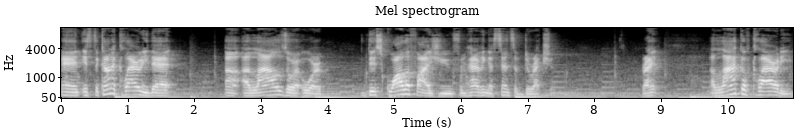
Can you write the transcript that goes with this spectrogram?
and it's the kind of clarity that uh, allows or, or disqualifies you from having a sense of direction right? A lack of clarity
